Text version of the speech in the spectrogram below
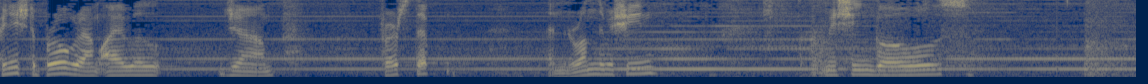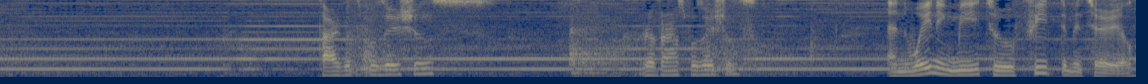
finish the program, I will jump first step and run the machine. Machine goes targets positions, reference positions, and waiting me to feed the material.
